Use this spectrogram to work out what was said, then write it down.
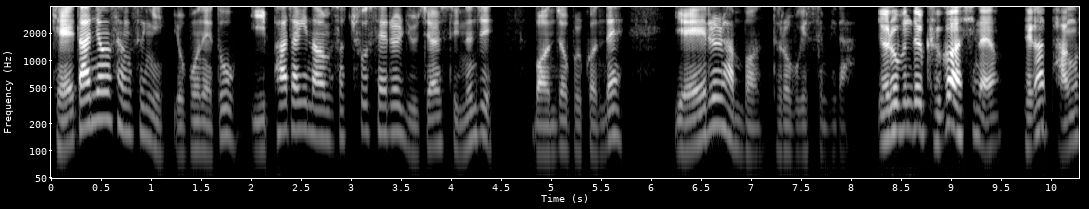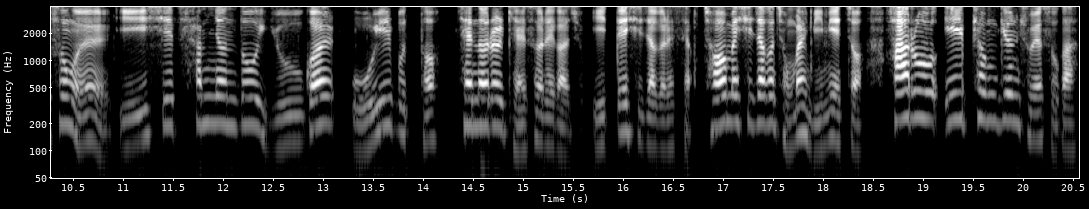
계단형 상승이 요번에도 이 파장이 나오면서 추세를 유지할 수 있는지 먼저 볼 건데 예를 한번 들어보겠습니다. 여러분들 그거 아시나요? 제가 방송을 23년도 6월 5일부터 채널을 개설해가지고 이때 시작을 했어요. 처음에 시작은 정말 미미했죠. 하루 일평균 조회수가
